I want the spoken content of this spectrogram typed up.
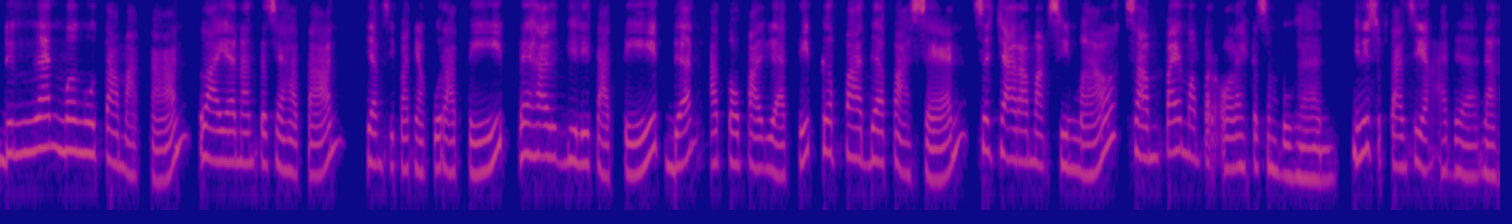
dengan mengutamakan layanan kesehatan yang sifatnya kuratif, rehabilitatif, dan atau paliatif kepada pasien secara maksimal sampai memperoleh kesembuhan. Ini substansi yang ada. Nah,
